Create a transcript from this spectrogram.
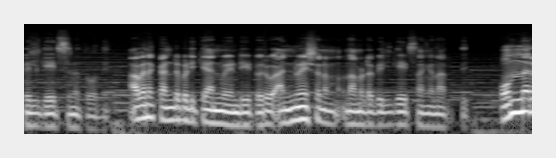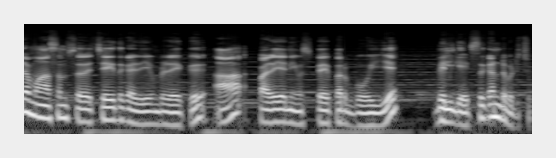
ബിൽ ഗേറ്റ്സിന് തോന്നി. അവനെ കണ്ടുപിടിക്കാൻ വേണ്ടിയിട്ട് ഒരു അന്വേഷണം നമ്മുടെ ബിൽ ഗേറ്റ്സ് അങ്ങ് നടത്തി. ഒന്നര മാസം സെർച്ച് ചെയ്ത് കഴിയുമ്പോഴേക്ക് ആ പഴയ ന്യൂസ് പേപ്പർ ബോയിയെ ബിൽ ഗേറ്റ്സ് കണ്ടുപിടിച്ചു.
